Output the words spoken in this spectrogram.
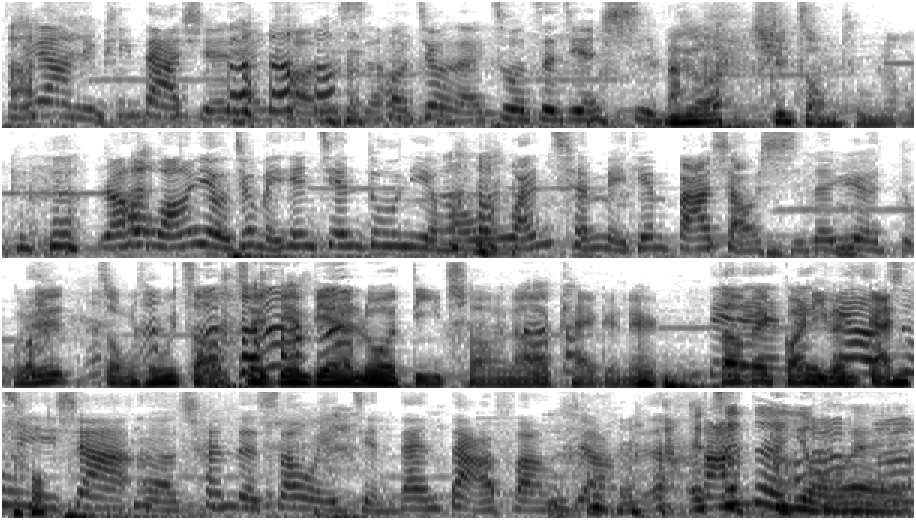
怎么样？你拼大学联考的时候就来做这件事吧。你说去总图然后然后网友就每天监督你有没有完成每天八小时的阅读。我觉得总图找最边边的落地窗，然后开个那个，要被管理员赶走。注意一下，呃，穿的稍微简单大方这样的。哎，真的有哎。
